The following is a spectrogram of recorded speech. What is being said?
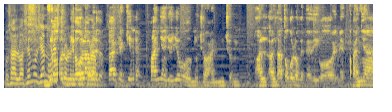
O sea, lo hacemos ya nuestro. Yo, la verdad que aquí en España yo llevo muchos años, mucho, al, al, dato con lo que te digo, en España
